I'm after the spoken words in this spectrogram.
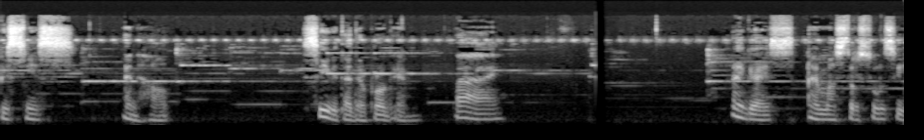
business, and health. See you with other program. Bye. Hi guys, I'm Master Solusi.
